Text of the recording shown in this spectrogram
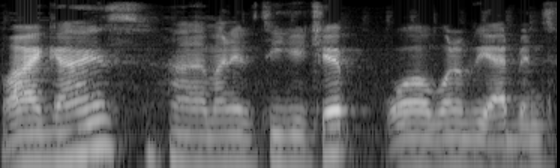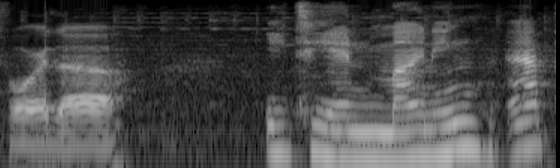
Alright guys, uh, my name is DJ Chip, well one of the admins for the ETN mining app.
